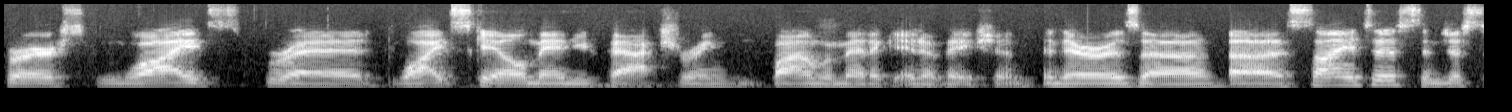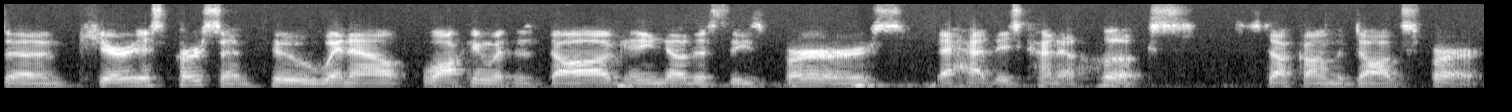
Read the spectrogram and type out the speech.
first widespread, wide scale manufacturing biomimetic innovation. And there was a, a, scientist and just a curious person who went out walking with his dog and he noticed these burrs that had these kind of hooks stuck on the dog's fur.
